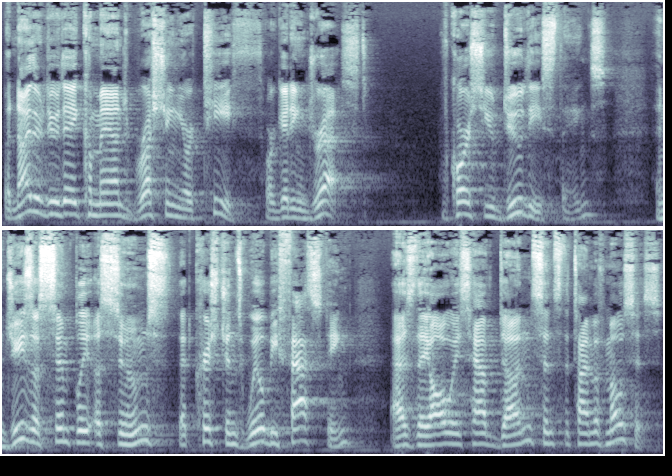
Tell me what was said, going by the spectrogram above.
but neither do they command brushing your teeth or getting dressed. Of course, you do these things, and Jesus simply assumes that Christians will be fasting as they always have done since the time of Moses.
